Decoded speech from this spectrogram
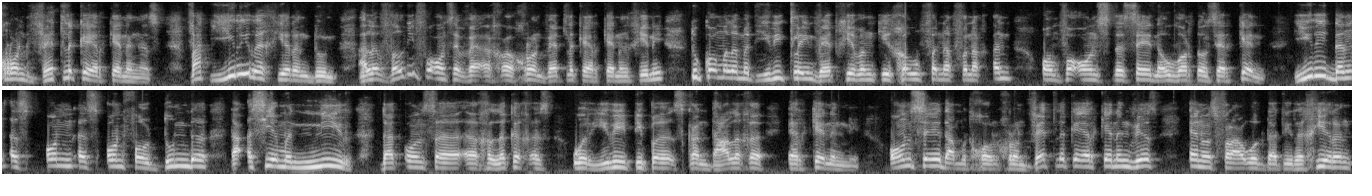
grondwetlike erkenning is. Wat hierdie regering doen, hulle wil nie vir ons 'n grondwetlike erkenning gee nie. Toe kom hulle met hierdie klein wetgewingkie gou vinnig vinnig in om vir ons te sê nou word ons erken. Hierdie ding is on is onvoldoende. Daar is 'n manier dat ons uh, uh, gelukkig is oor hierdie tipe skandalige erkenning nie. Ons sê daar moet grondwetlike erkenning wees en ons vra ook dat die regering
